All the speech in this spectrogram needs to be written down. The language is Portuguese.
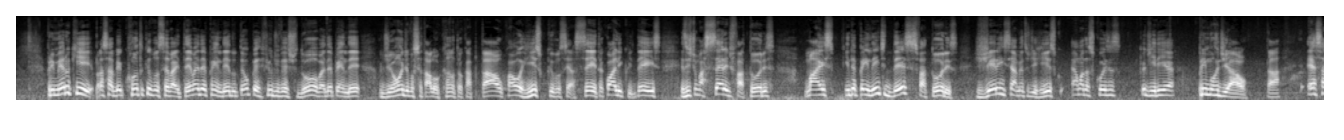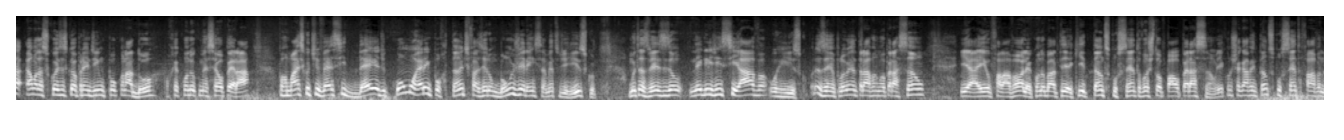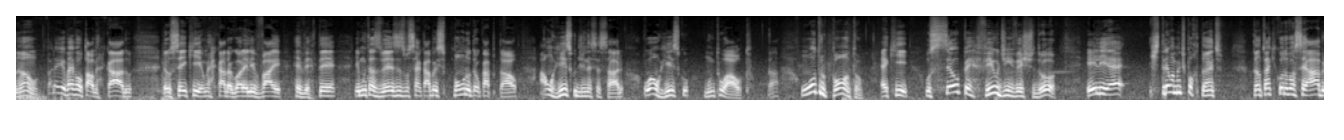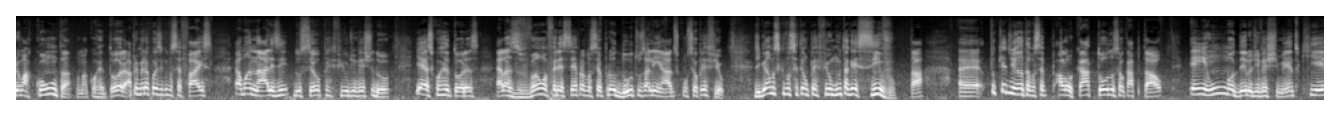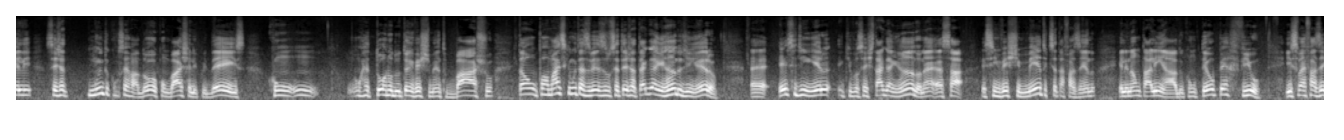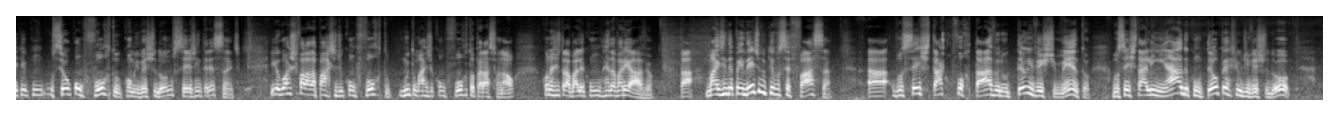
Primeiro que para saber quanto que você vai ter vai depender do teu perfil de investidor, vai depender de onde você está alocando o teu capital, qual o risco que você aceita, qual a liquidez, existe uma série de fatores, mas independente desses fatores, gerenciamento de risco é uma das coisas que eu diria primordial, tá? Essa é uma das coisas que eu aprendi um pouco na dor, porque quando eu comecei a operar, por mais que eu tivesse ideia de como era importante fazer um bom gerenciamento de risco, muitas vezes eu negligenciava o risco. Por exemplo, eu entrava numa operação e aí eu falava, olha, quando eu bater aqui tantos por cento, eu vou estopar a operação. E aí quando chegava em tantos por cento, eu falava, não, peraí, vai voltar ao mercado, eu sei que o mercado agora ele vai reverter, e muitas vezes você acaba expondo o teu capital a um risco desnecessário ou a um risco muito alto. Tá? Um outro ponto é que o seu perfil de investidor ele é extremamente importante. Tanto é que quando você abre uma conta numa corretora, a primeira coisa que você faz é uma análise do seu perfil de investidor. E aí as corretoras elas vão oferecer para você produtos alinhados com o seu perfil. Digamos que você tem um perfil muito agressivo, tá? É, do que adianta você alocar todo o seu capital em um modelo de investimento que ele seja muito conservador, com baixa liquidez, com um, um retorno do teu investimento baixo. Então, por mais que muitas vezes você esteja até ganhando dinheiro, é, esse dinheiro que você está ganhando, né, essa, esse investimento que você está fazendo, ele não está alinhado com o teu perfil. Isso vai fazer que o seu conforto como investidor não seja interessante. E eu gosto de falar da parte de conforto, muito mais de conforto operacional, quando a gente trabalha com renda variável, tá? Mas independente do que você faça, Uh, você está confortável no teu investimento, você está alinhado com o teu perfil de investidor,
